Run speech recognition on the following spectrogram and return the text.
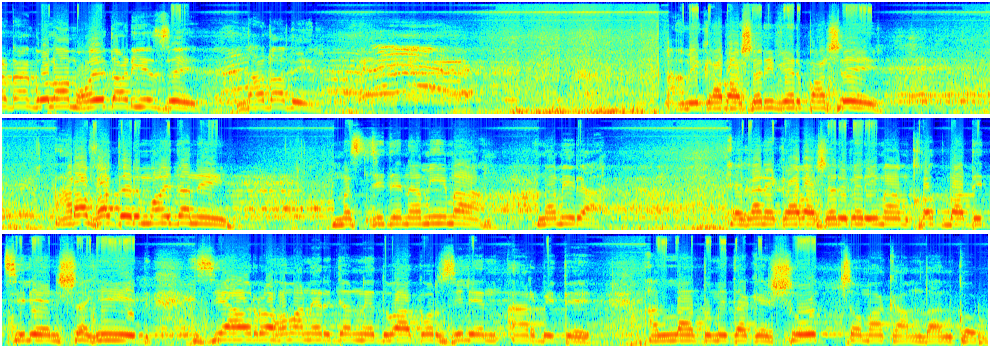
আটা গোলাম হয়ে দাঁড়িয়েছে দাদাদের। আমি কাবা শরীফের পাশে আরাফাতের ময়দানে মসজিদে নামিমা, নামিরা, এখানে কাবা শরীফের ইমাম খতবা দিচ্ছিলেন, শহীদ জিয়াউর রহমানের জন্য দোয়া করছিলেন আরবিতে। আল্লাহ তুমি তাকে সৌচ্চ মাকাম দান করো।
